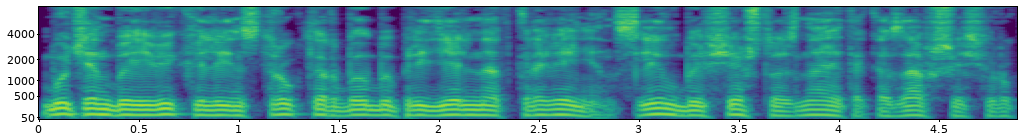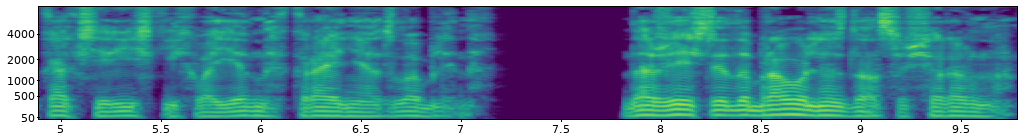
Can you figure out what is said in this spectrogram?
Будь он боевик или инструктор, был бы предельно откровенен, слил бы все, что знает, оказавшись в руках сирийских военных, крайне озлобленных. Даже если добровольно сдался, все равно.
